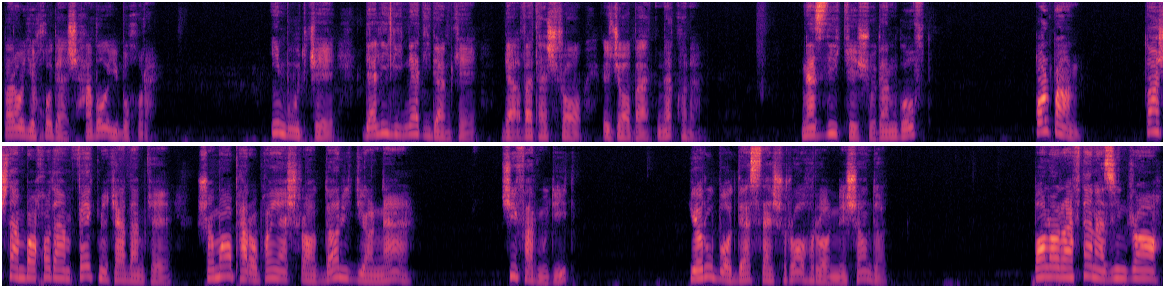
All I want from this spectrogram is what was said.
برای خودش هوایی بخورد. این بود که دلیلی ندیدم که دعوتش را اجابت نکنم. نزدیک شدم گفت قربان داشتم با خودم فکر می کردم که شما پروپایش را دارید یا نه؟ چی فرمودید؟ یارو با دستش راه را نشان داد. بالا رفتن از این راه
